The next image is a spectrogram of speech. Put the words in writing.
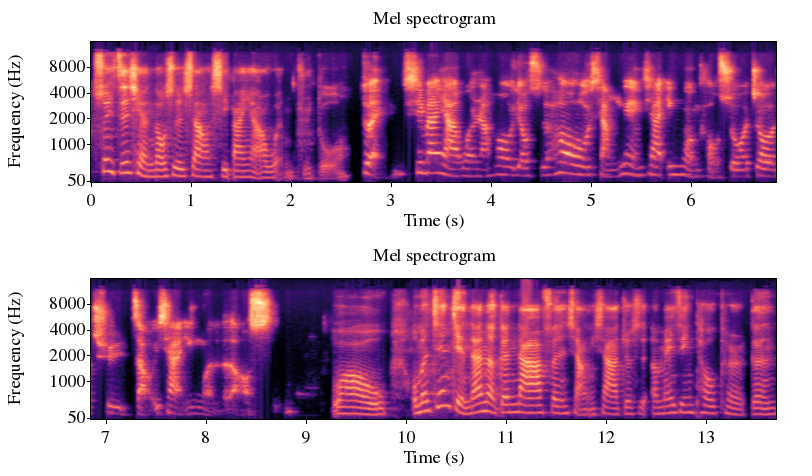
所以之前都是上西班牙文居多，对，西班牙文，然后有时候想练一下英文口说，就去找一下英文的老师。哇哦，我们今天简单的跟大家分享一下，就是 Amazing Talker 跟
